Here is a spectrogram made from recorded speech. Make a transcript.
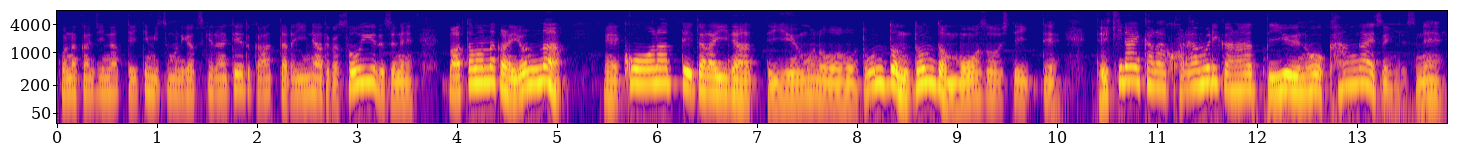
こんな感じになっていて、見積もりがつけられてとかあったらいいなとか、そういうですね、まあ、頭の中のいろんな、え、こうなっていたらいいなっていうものをどんどんどんどん妄想していって、できないかな、これは無理かなっていうのを考えずにですね、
